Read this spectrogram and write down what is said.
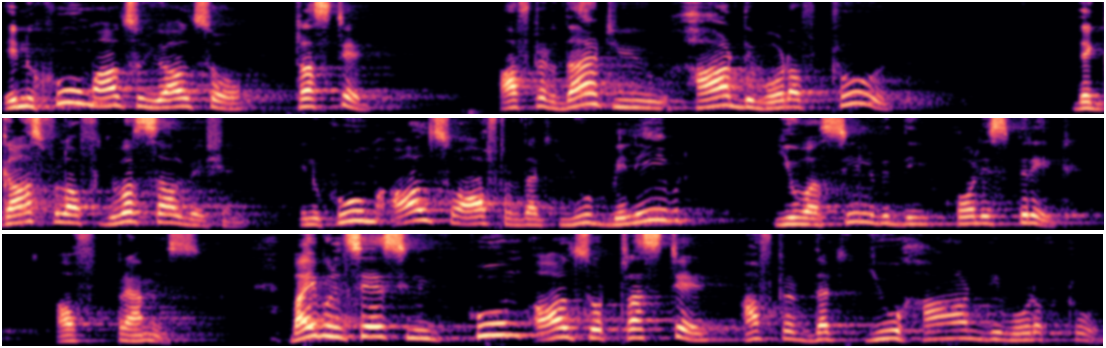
In whom also you also trusted. After that you heard the word of truth, the gospel of your salvation in whom also after that you believed, you were sealed with the Holy Spirit of promise. Bible says, in whom also trusted after that you heard the word of truth.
